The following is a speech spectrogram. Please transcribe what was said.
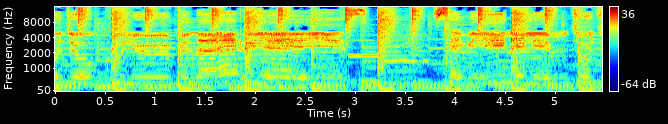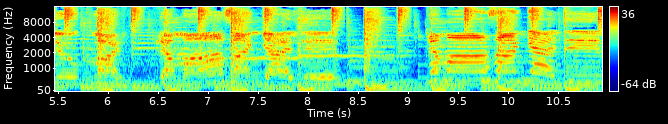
Çocuk kulübüne üyeyiz. Sevinelim çocuklar Ramazan geldi. Ramazan geldi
